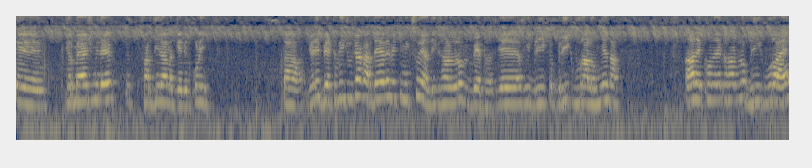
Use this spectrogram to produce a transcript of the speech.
ਇਹ, ਗਰਮੈਸ਼ ਮਿਲੇ ਸਰਦੀ ਨਾ ਲੱਗੇ ਬਿਲਕੁਲ ਹੀ। ਤਾਂ ਜਿਹੜੀ ਬਿੱਠ ਦੀ ਚੂਚਾ ਕਰਦੇ ਆ ਇਹਦੇ ਵਿੱਚ ਮਿਕਸ ਹੋ ਜਾਂਦੀ ਕਿਸਾਨ ਵੀਰੋ ਬਿੱਠ। ਜੇ ਅਸੀਂ ਬਰੀਕ ਬਰੀਕ ਬੁਰਾ ਲਵਾਂਗੇ ਤਾਂ। ਆਹ ਦੇਖੋ ਮੇਰੇ ਕਿਸਾਨ ਵੀਰੋ ਬਰੀਕ ਬੁਰਾ ਹੈ।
